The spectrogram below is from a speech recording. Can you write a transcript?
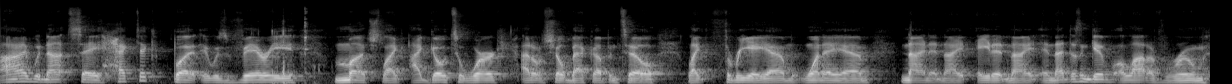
I would not say hectic, but it was very much like I go to work, I don't show back up until like 3 a.m., 1 a.m., 9 at night, 8 at night, and that doesn't give a lot of room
